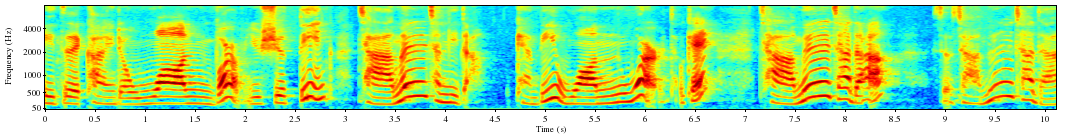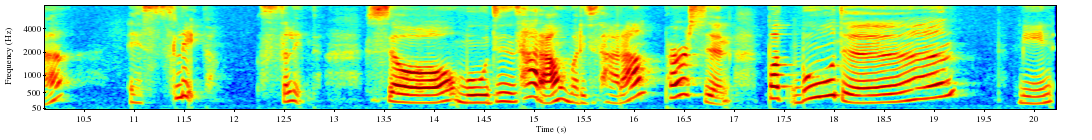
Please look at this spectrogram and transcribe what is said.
it's a kind of one verb you should think 잠을 잡니다 can be one word okay 잠을 자다 so 잠을 자다 is sleep sleep so 모든 사람 what is 사람 person but 모든 mean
